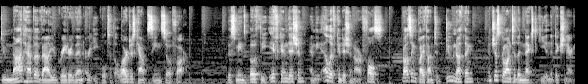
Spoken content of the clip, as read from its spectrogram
do not have a value greater than or equal to the largest count seen so far. This means both the if condition and the elif condition are false, causing Python to do nothing and just go on to the next key in the dictionary.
